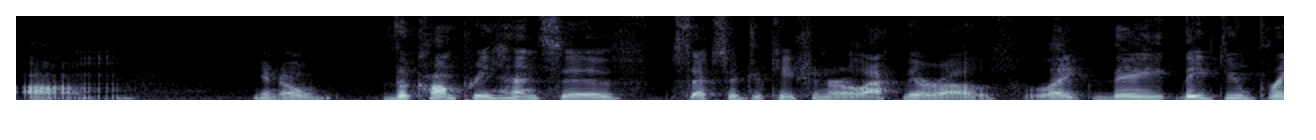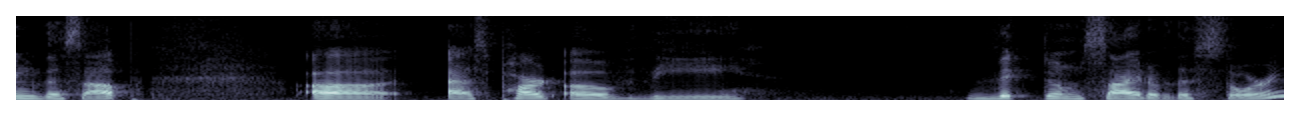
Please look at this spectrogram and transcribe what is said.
um, you know, the comprehensive sex education or lack thereof. Like they they do bring this up uh, as part of the victim side of the story,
